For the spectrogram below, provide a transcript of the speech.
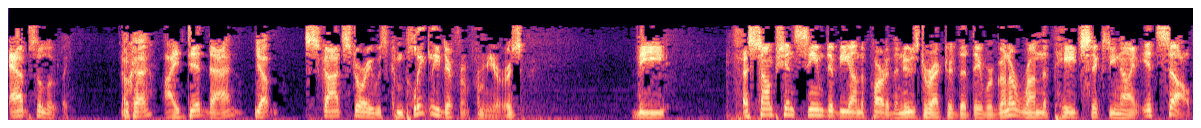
absolutely. Okay. I did that. Yep. Scott's story was completely different from yours. The assumption seemed to be on the part of the news director that they were going to run the page 69 itself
